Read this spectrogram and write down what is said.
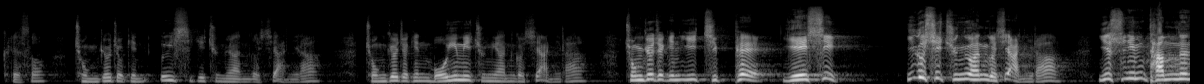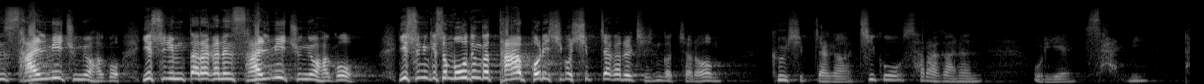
그래서 종교적인 의식이 중요한 것이 아니라 종교적인 모임이 중요한 것이 아니라 종교적인 이 집회, 예식 이것이 중요한 것이 아니라 예수님 닮는 삶이 중요하고 예수님 따라가는 삶이 중요하고 예수님께서 모든 것 다 버리시고 십자가를 지신 것처럼 그 십자가 지고 살아가는 우리의 삶이 더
